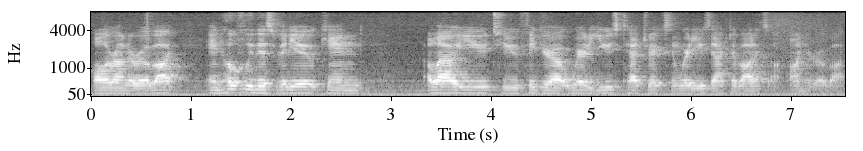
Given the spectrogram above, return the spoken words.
all around our robot and hopefully this video can allow you to figure out where to use Tetrix and where to use Actobotics on your robot.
